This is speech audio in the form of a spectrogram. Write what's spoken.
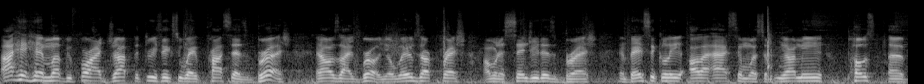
I hit him up before I dropped the 360 wave process brush and I was like, bro, your waves are fresh. I want to send you this brush. And basically all I asked him was, to, you know what I mean? Post a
